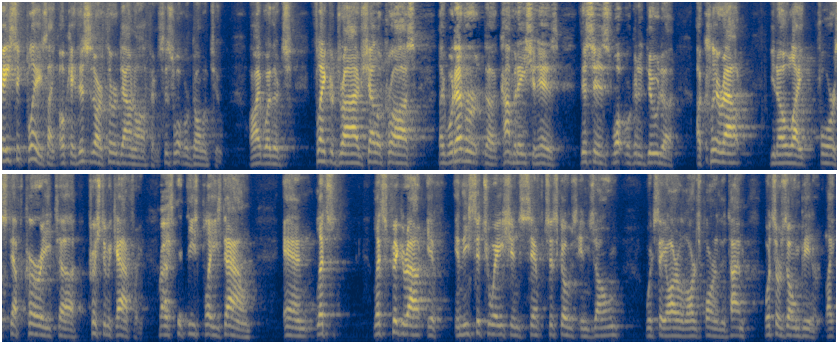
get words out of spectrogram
basic plays like, okay, this is our third down offense. This is what we're going to. All right, whether it's flanker drive, shallow cross, like whatever the combination is, this is what we're going to do to a clear out, you know, like for Steph Curry to Christian McCaffrey. Right. Let's get these plays down and let's let's figure out if in these situations San Francisco's in zone, which they are a large part of the time, what's our zone beater? Like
